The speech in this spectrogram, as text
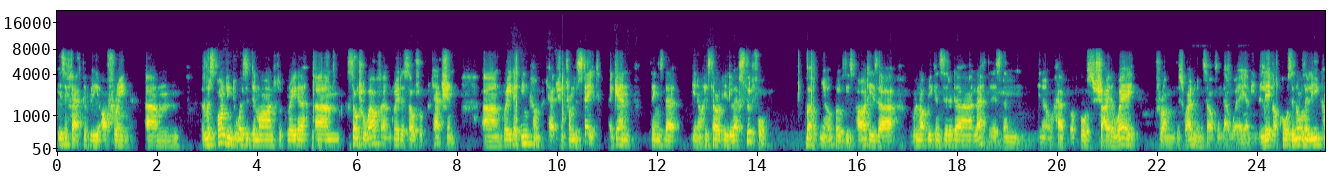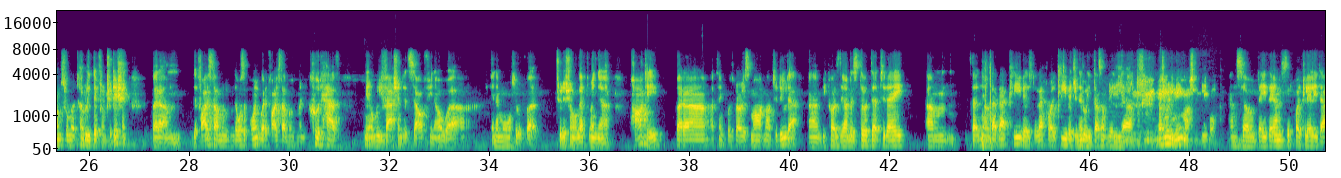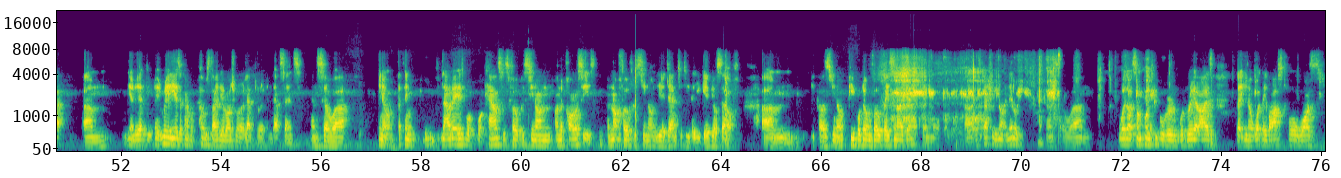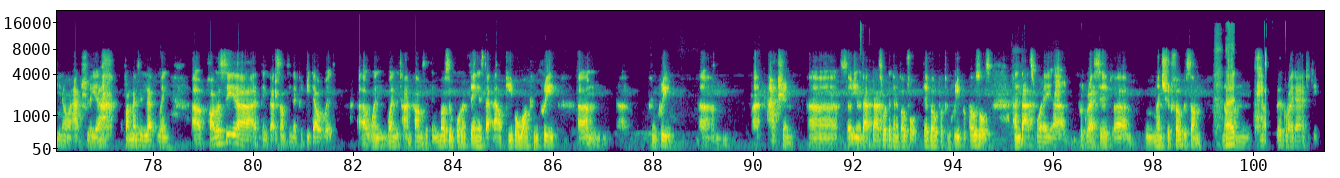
is effectively offering. Um, responding to what is a demand for greater um, social welfare and greater social protection, um, greater income protection from the state. Again, things that you know historically the left stood for. But you know, both these parties uh, would not be considered uh, leftist, and you know, have of course shied away from describing themselves in that way. I mean, the, of course, the Northern League comes from a totally different tradition, but um, the Five Star Movement. There was a point where the Five Star Movement could have, you know, refashioned itself, you know, uh, in a more sort of uh, traditional left wing uh, party. But uh, I think was very smart not to do that um, because they understood that today um, that you know that that cleavage, the left-right cleavage in Italy, doesn't really uh, doesn't really mean much to people, and so they they understood quite clearly that um, you know it, really is a kind of a post-ideological electorate in that sense, and so. Uh, you know, I think nowadays what, what counts is focusing on, on the policies and not focusing on the identity that you give yourself. Um, because, you know, people don't vote based on identity anymore, uh, especially not in Italy. And so, um, whether at some point people would realize that you know what they've asked for was you know actually a fundamentally left wing uh, policy. Uh, I think that's something that could be dealt with uh, when when the time comes. I think the most important thing is that now people want concrete um, uh, concrete um, uh, action. Uh, so you know that that's what they're going to vote for. They vote for concrete proposals, and that's what a uh, progressive um, movement should focus on, not on not political identity.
